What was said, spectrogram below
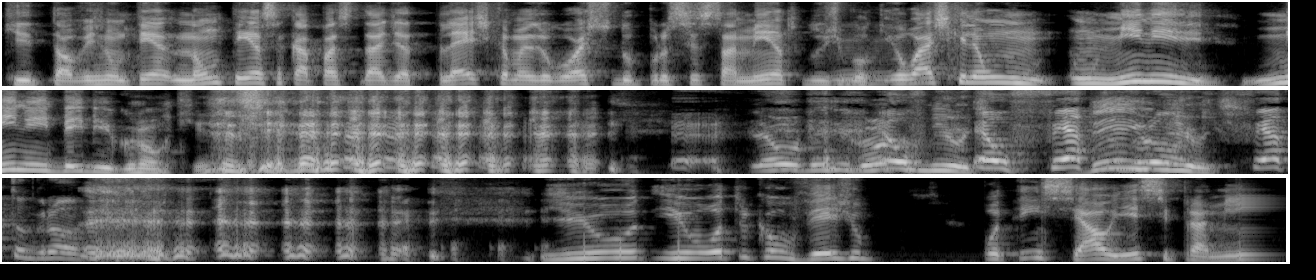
que talvez não tenha, não tenha essa capacidade atlética, mas eu gosto do processamento, dos uhum. bloqueios. Eu acho que ele é um, um mini, mini Baby Gronk. Ele é o Baby Gronk é o, humilde. É o feto Bem Gronk. Humilde. Feto Gronk. e, o, e o outro que eu vejo potencial, e esse para mim,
